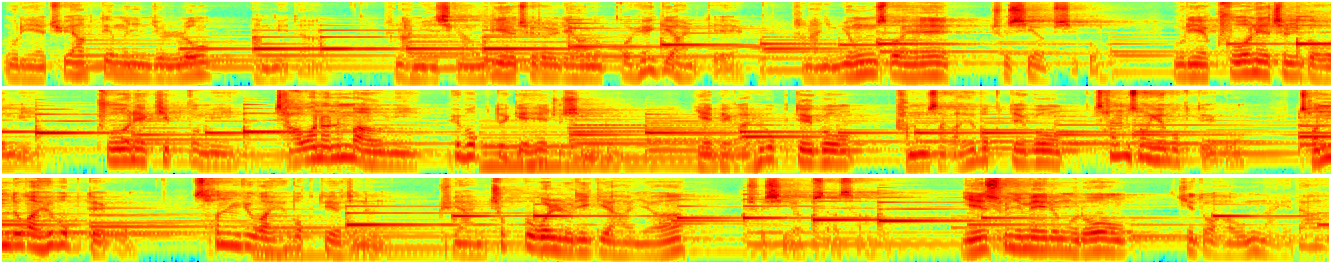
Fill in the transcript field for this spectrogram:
우리의 죄악 때문인 줄로 압니다. 하나님 이 시간 우리의 죄를 내어놓고 회개할 때 하나님 용서해 주시옵시고 우리의 구원의 즐거움이 구원의 기쁨이 자원하는 마음이 회복되게 해 주심으로 예배가 회복되고 감사가 회복되고 찬송이 회복되고 전도가 회복되고 선교가 회복되어지는 귀한 축복을 누리게 하여 주시옵소서. 예수님의 이름으로 기도하옵나이다.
